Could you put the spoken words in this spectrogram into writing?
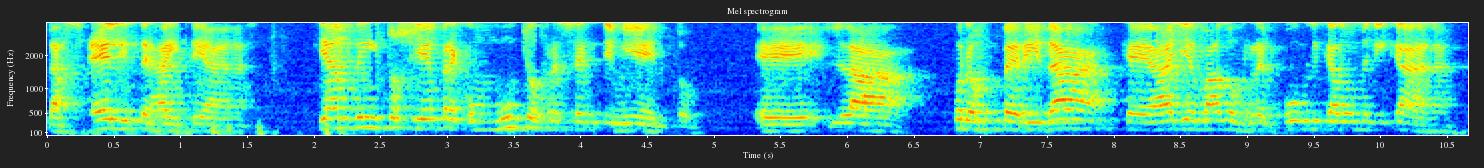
las élites haitianas, que han visto siempre con mucho resentimiento eh, la prosperidad que ha llevado República Dominicana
